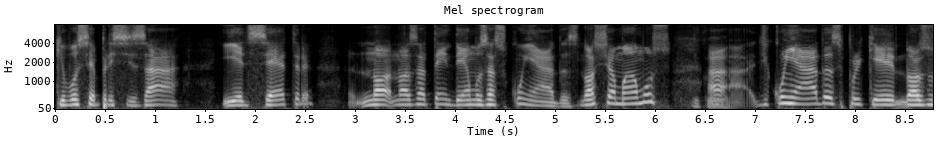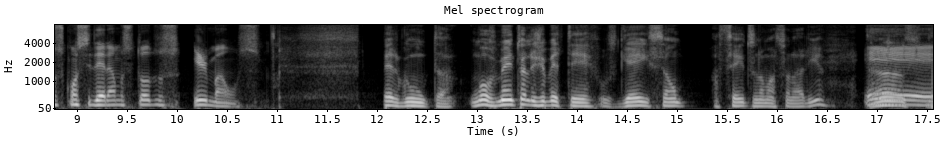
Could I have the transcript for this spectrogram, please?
que você precisar e etc. nó- Nós atendemos as cunhadas. Nós chamamos De cunhado. a- a- de cunhadas porque nós nos consideramos todos irmãos. Pergunta: o movimento LGBT, os gays são aceitos na maçonaria? Trans, É,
